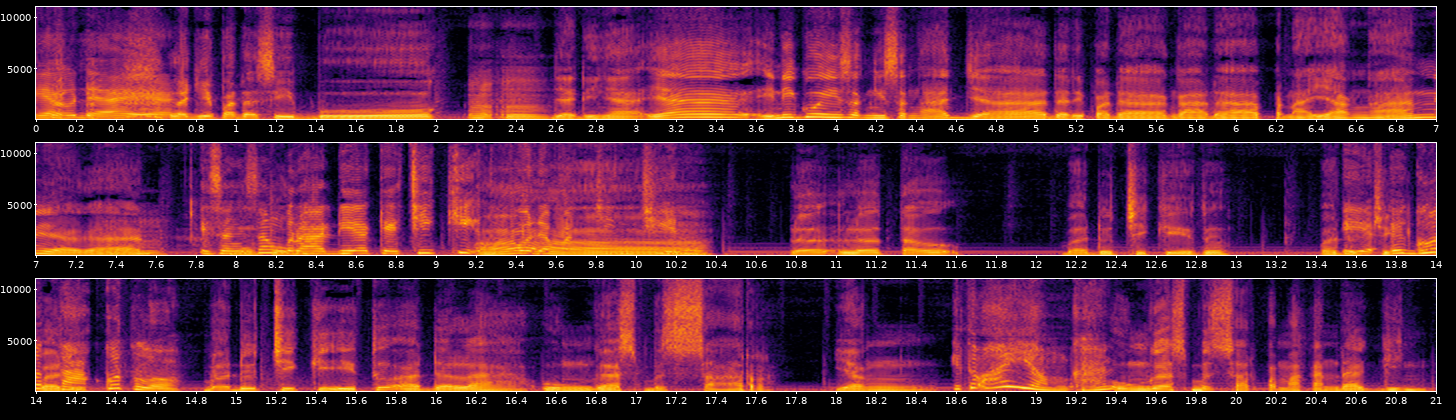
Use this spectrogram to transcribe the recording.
Ya udah ya Lagi pada sibuk, Mm-mm. jadinya ya ini gue iseng-iseng aja daripada nggak ada penayangan ya kan. Mm. Iseng-iseng Mumpung- berhadiah kayak Ciki Gue dapat Ah, cincin Lo lo tahu badut ciki itu? Badut Iya, ciki, eh gue takut loh badut ciki itu adalah unggas besar yang Itu ayam kan? unggas besar pemakan daging.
